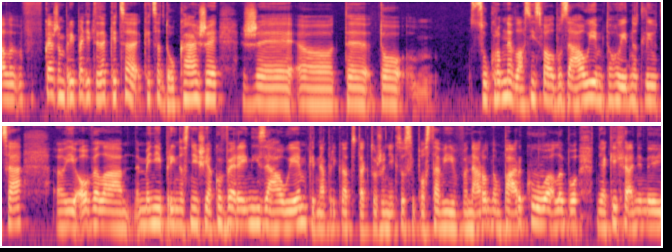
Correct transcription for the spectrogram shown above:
Ale v každom prípade, teda keď sa, keď sa dokáže, že uh, te, to súkromné vlastníctvo alebo záujem toho jednotlivca e, je oveľa menej prínosnejší ako verejný záujem, keď napríklad takto, že niekto si postaví v národnom parku alebo v nejakej chránenej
